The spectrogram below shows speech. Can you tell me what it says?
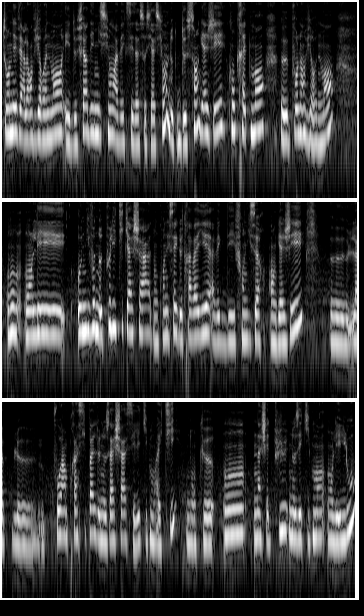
tournées vers l'environnement et de faire des missions avec ces associations, de, s'engager concrètement euh, pour l'environnement. au niveau de notre politique achat, on essaye de travailler avec des fournisseurs engagés. Euh, le point principal de nos achats, c'est l'équipement IT. Donc, euh, on n'achète plus nos équipements, on les loue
